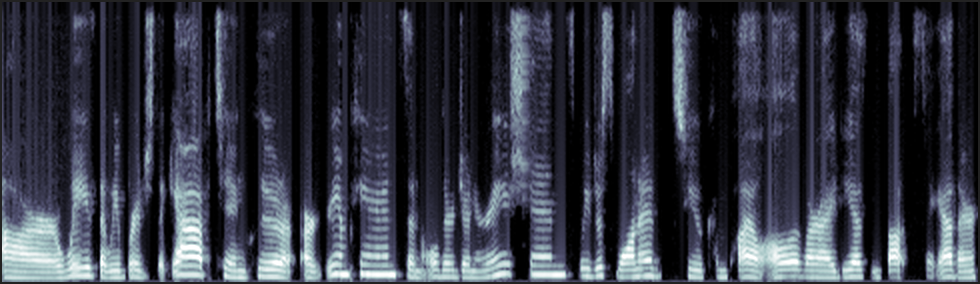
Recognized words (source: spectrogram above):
our ways that we bridge the gap to include our grandparents and older generations. We just wanted to compile all of our ideas and thoughts together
